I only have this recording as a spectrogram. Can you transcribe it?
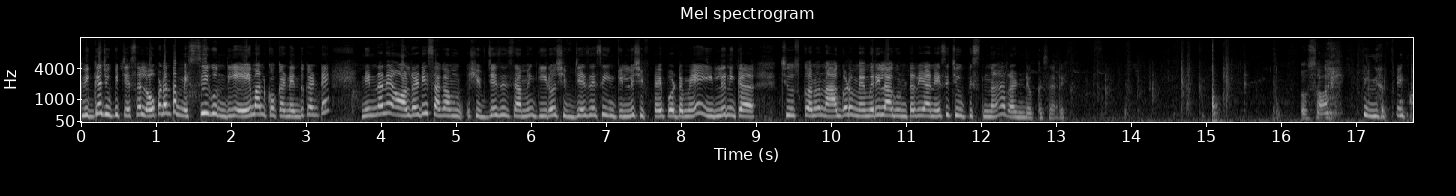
క్విక్గా చూపించేస్తా. లోపలంతా మెస్సీగా ఉంది. ఏమనుకోకండి. ఎందుకంటే నిన్ననే ఆల్రెడీ సగం షిఫ్ట్ చేసేసాము. ఇంక ఈరోజు షిఫ్ట్ చేసేసి ఇంక ఇల్లు షిఫ్ట్ అయిపోవటమే. ఇల్లుని ఇంకా చూసుకోను. నాకు కూడా మెమరీ లాగా ఉంటుంది అనేసి చూపిస్తున్నా. రండి ఒకసారి ఓ సారీ ఫింగర్ ప్రింట్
